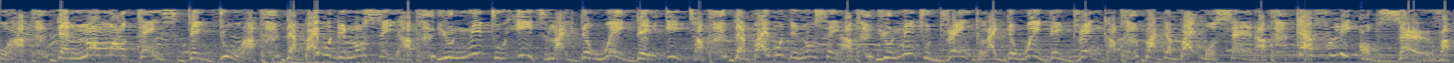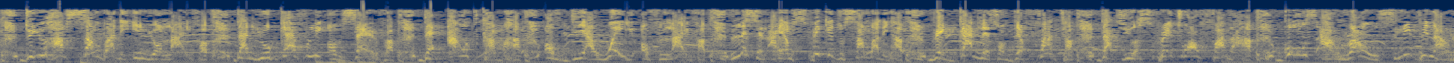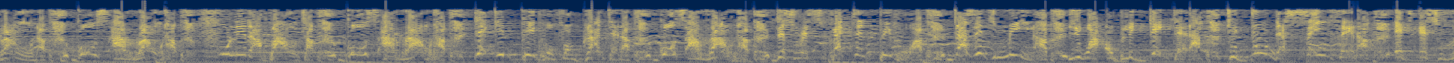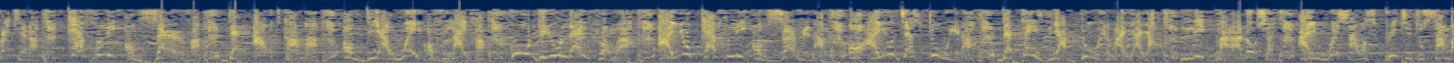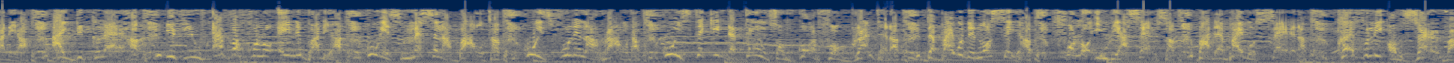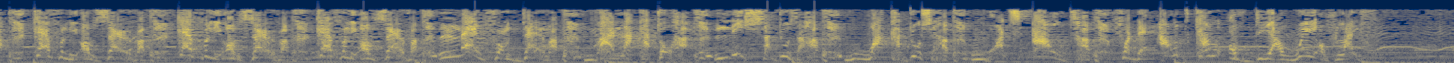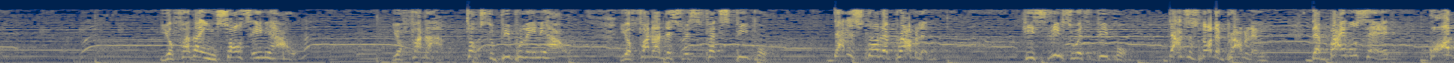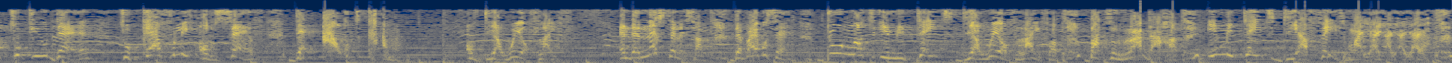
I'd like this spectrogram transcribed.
the normal things they do. The Bible did not say uh, you need to eat like the way they eat. The Bible did not say you need to drink like the way they drink. But the Bible said, carefully observe. Do you have somebody in your life that you carefully observe the outcome of their way of life? Listen, I am speaking to somebody, regardless of the fact that your spiritual father goes around, sleeping around, goes around, fooling about, goes around around taking people for granted, uh, goes around uh, disrespecting people, uh, doesn't mean you are obligated to do the same thing. It is written, carefully observe the outcome of their way of life. Who do you learn from? Are you carefully observing or are you just doing the things they are doing? My lead paradox. I wish I was preaching to somebody. I declare if you ever follow anybody who is messing about, who is fooling around around, uh, who is taking the things of God for granted. Uh, the Bible did not say uh, follow in their sense, but the Bible said carefully observe, carefully observe, carefully observe, carefully observe, learn from them. Watch out for the outcome of their way of life. Your father insults anyhow. Your father talks to people anyhow. Your father disrespects people. That is not a problem. He sleeps with people. That is not a problem. The Bible said God took you there to carefully observe the outcome of their way of life. And the next thing is, the Bible said, do not imitate their way of life, but rather imitate their faith.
